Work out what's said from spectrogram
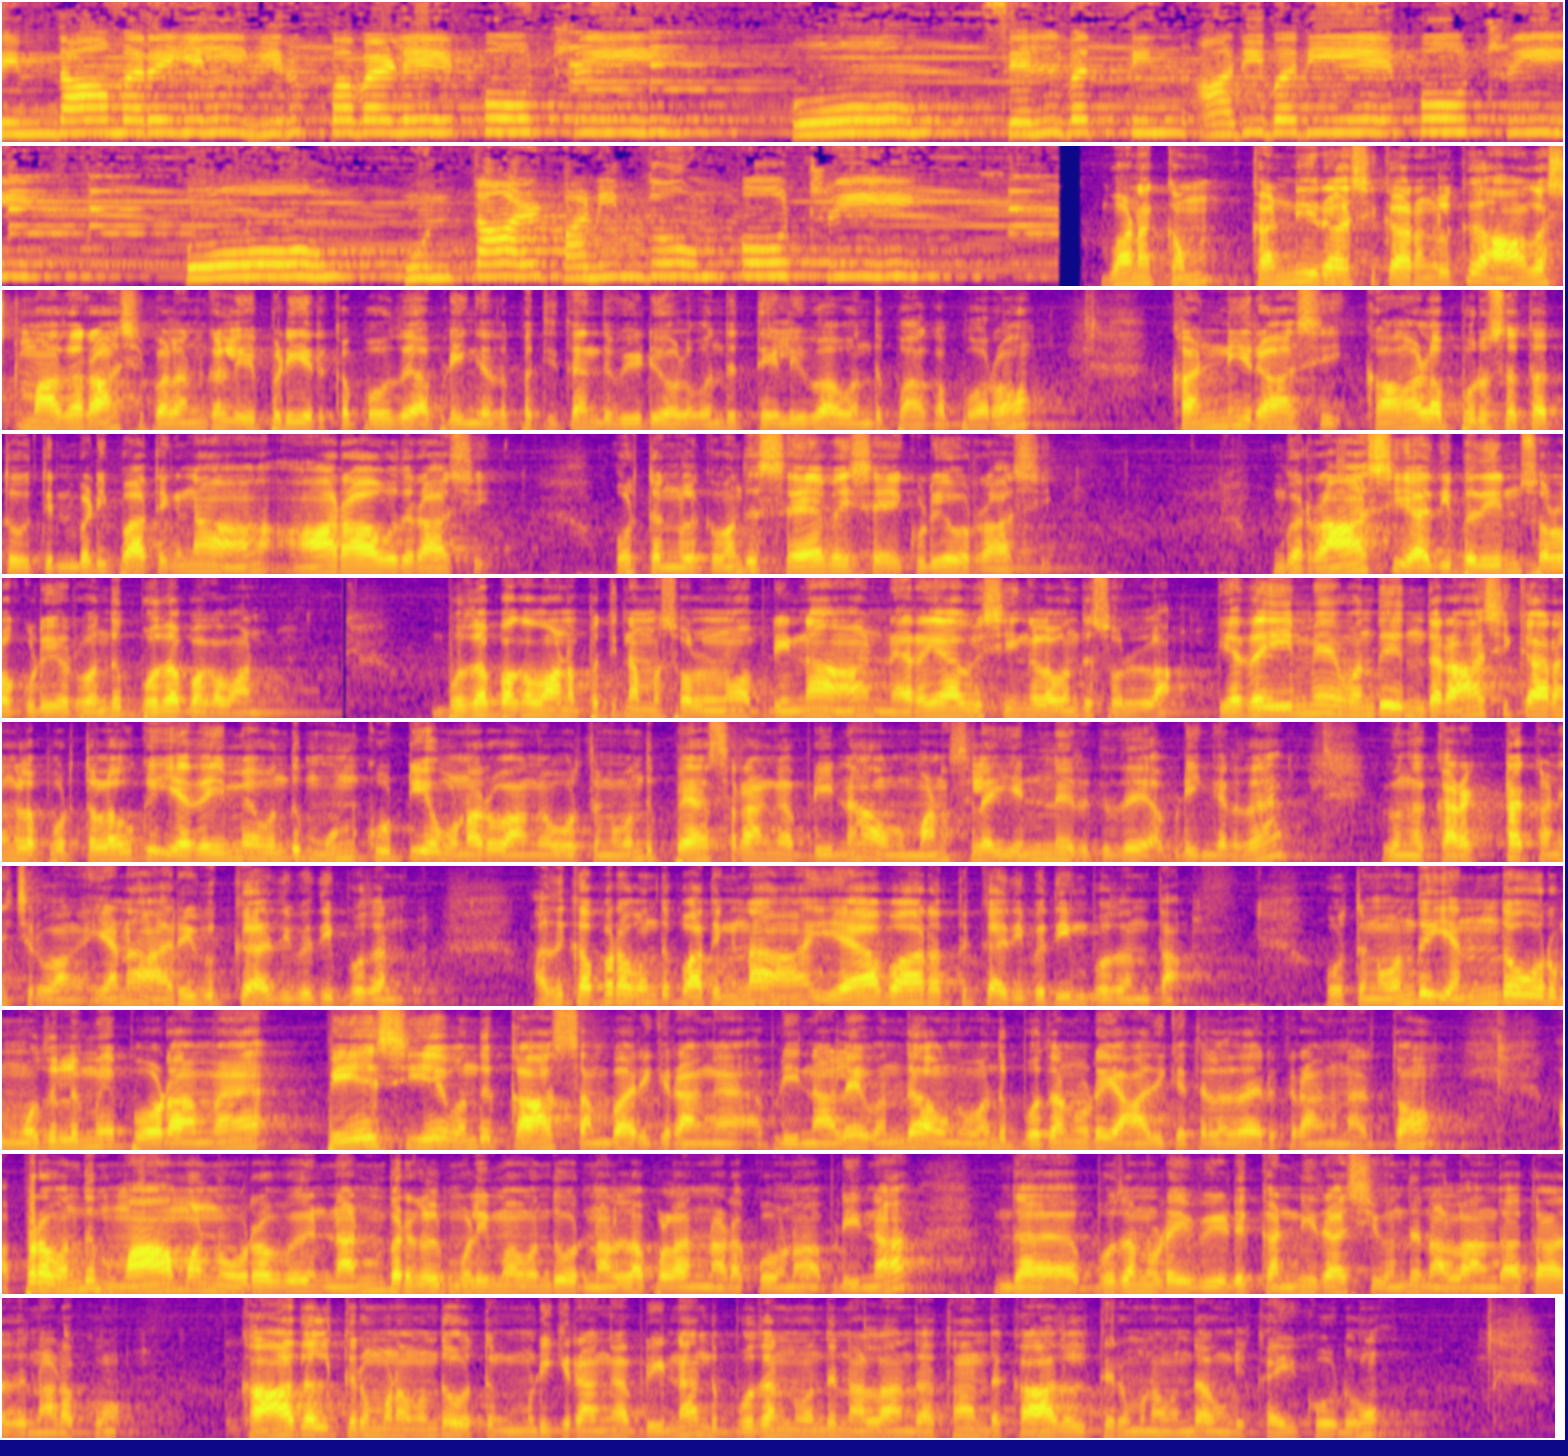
சிந்தாமரையில் இருப்பவளே போற்றி. ஓம் செல்வத்தின் அதிபதியே போற்றி. ஓம் உன் தாழ் பணிந்தோம் போற்றி. வணக்கம். கன்னி ராசிக்காரங்களுக்கு ஆகஸ்ட் மாத ராசி பலன்கள் எப்படி இருக்க போகுது அப்படிங்கிறத பற்றி தான் இந்த வீடியோவில் வந்து தெளிவாக வந்து பார்க்க போகிறோம் கன்னி ராசி காலப்புருஷ தத்துவத்தின்படி பார்த்திங்கன்னா ஆறாவது ராசி. ஒருத்தங்களுக்கு வந்து சேவை செய்யக்கூடிய ஒரு ராசி. உங்கள் ராசி அதிபதின்னு சொல்லக்கூடியவர் வந்து புத பகவான். புத பகவானை பற்றி நம்ம சொல்லணும் அப்படின்னா நிறையா விஷயங்களை வந்து சொல்லலாம். எதையுமே வந்து இந்த ராசிக்காரங்களை பொறுத்தளவுக்கு எதையுமே வந்து முன்கூட்டியே உணர்வாங்க. ஒருத்தங்க வந்து பேசுகிறாங்க அப்படின்னா அவங்க மனசில் என்ன இருக்குது அப்படிங்கிறத இவங்க கரெக்டாக கணிச்சிருவாங்க. ஏன்னா அறிவுக்கு அதிபதி புதன். அதுக்கப்புறம் வந்து பார்த்திங்கன்னா வியாபாரத்துக்கு அதிபதியும் புதன் தான். ஒருத்தங்க வந்து எந்த ஒரு முதலுமே போடாமல் பேசியே வந்து காசு சம்பாதிக்கிறாங்க அப்படின்னாலே வந்து அவங்க வந்து புதனுடைய ஆதிக்கத்தில் தான் இருக்கிறாங்கன்னு அர்த்தம். அப்புறம் வந்து மாமன் உறவு நண்பர்கள் மூலிமா வந்து ஒரு நல்ல பலன் நடக்கணும் அப்படின்னா இந்த புதனுடைய வீடு கன்னிராசி வந்து நல்லா இருந்தால் தான் அது நடக்கும். காதல் திருமணம் வந்து ஒருத்தங்க முடிக்கிறாங்க அப்படின்னா அந்த புதன் வந்து நல்லா இருந்தால் தான் அந்த காதல் திருமணம் வந்து அவங்களுக்கு கைகூடும்.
